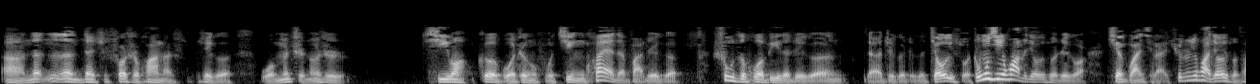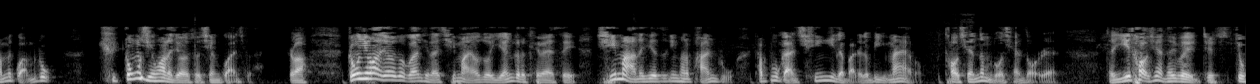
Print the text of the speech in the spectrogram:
啊，那那那那，说实话呢，这个我们只能是希望各国政府尽快的把这个数字货币的这个呃这个这个交易所中心化的交易所这块先管起来，去中心化交易所他们管不住，去中心化的交易所先管起来，是吧？中心化交易所管起来，起码要做严格的 KYC，起码那些资金盘的盘主他不敢轻易的把这个币卖了，套现那么多钱走人，他一套现他就被就就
